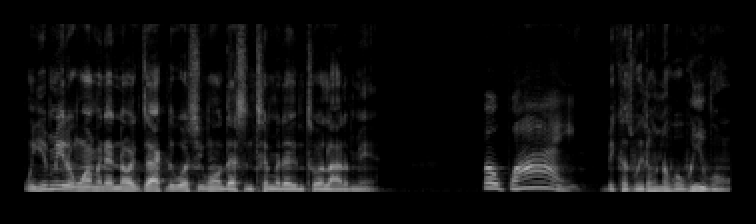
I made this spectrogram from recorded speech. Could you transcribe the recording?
when you meet a woman that know exactly what she wants, that's intimidating to a lot of men but why? because we don't know what we want.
